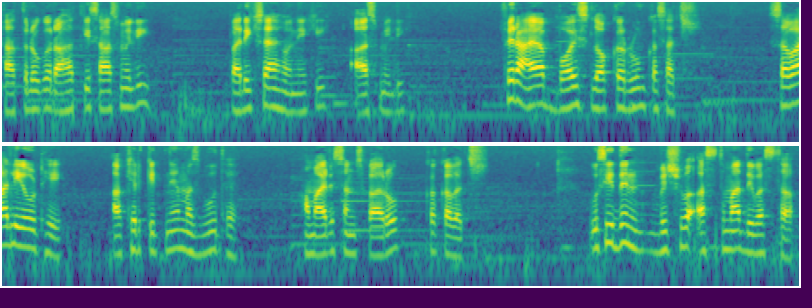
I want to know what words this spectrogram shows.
छात्रों को राहत की सांस मिली, परीक्षाएँ होने की आस मिली। फिर आया बॉयज़ लॉकर रूम का सच। सवाल ये उठे, आखिर कितने मज़बूत है हमारे संस्कारों का कवच। उसी दिन विश्व अस्थमा दिवस था।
